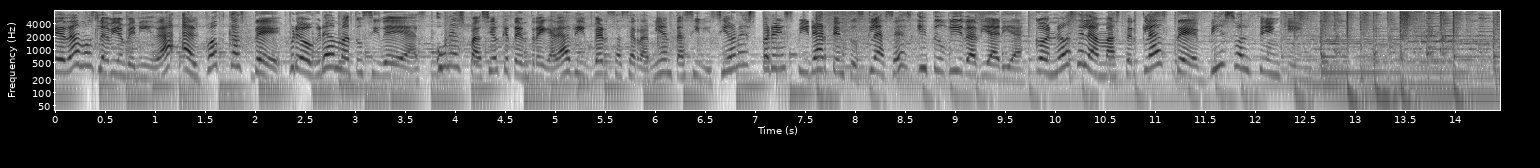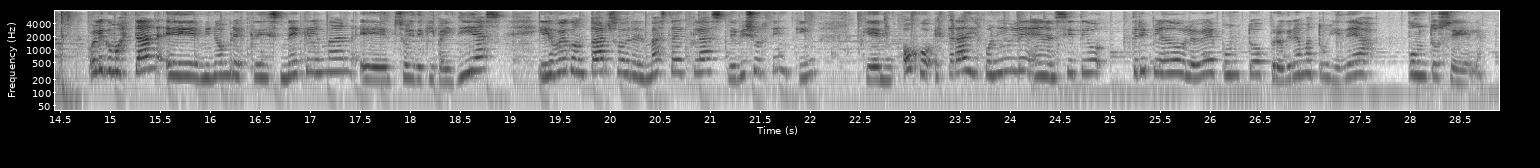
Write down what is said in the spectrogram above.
Te damos la bienvenida al podcast de Programa tus ideas, un espacio que te entregará diversas herramientas y visiones para inspirarte en tus clases y tu vida diaria. Conoce la masterclass de Visual Thinking. Hola, ¿cómo están? Eh, mi nombre es Chris Neckelman, eh, soy de Equipa Díaz y les voy a contar sobre el masterclass de Visual Thinking que, ojo, estará disponible en el sitio www.programatusideas.cl.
